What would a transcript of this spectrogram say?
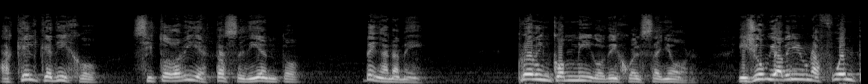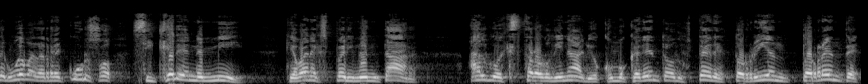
aquel que dijo, si todavía estás sediento, vengan a mí. Prueben conmigo, dijo el Señor, y yo voy a abrir una fuente nueva de recursos si creen en mí, que van a experimentar algo extraordinario, como que dentro de ustedes torrentes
